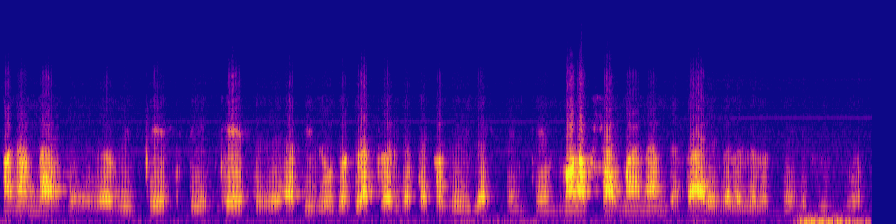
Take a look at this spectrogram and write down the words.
hanem mert az így két, két epizódot lepörgetek az ő esténként. Manapság már nem, de pár évvel ezelőtt még ez így volt.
